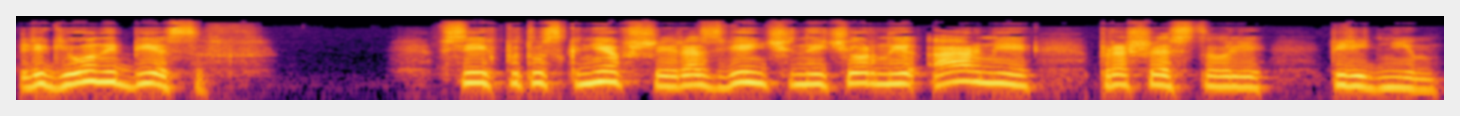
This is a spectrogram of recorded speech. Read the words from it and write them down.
легионы бесов — все их потускневшие, развенчанные черные армии прошествовали перед ним.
